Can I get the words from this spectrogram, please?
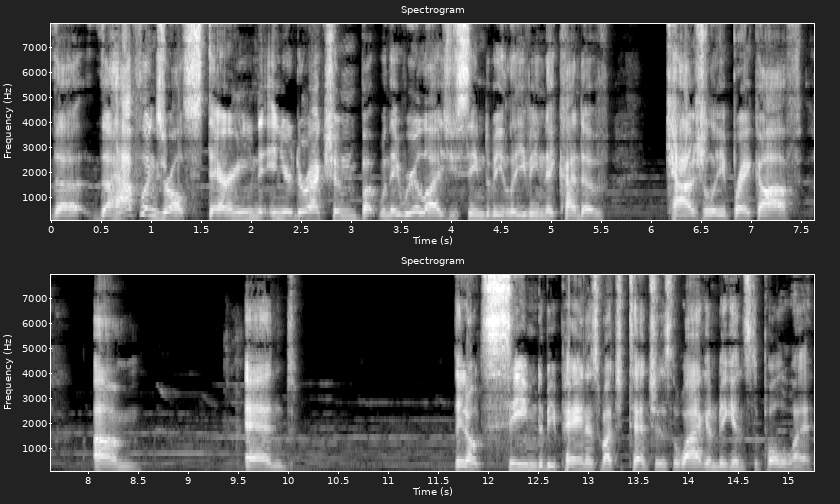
the the halflings are all staring in your direction but when they realize you seem to be leaving they kind of casually break off, um, and they don't seem to be paying as much attention as the wagon begins to pull away.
